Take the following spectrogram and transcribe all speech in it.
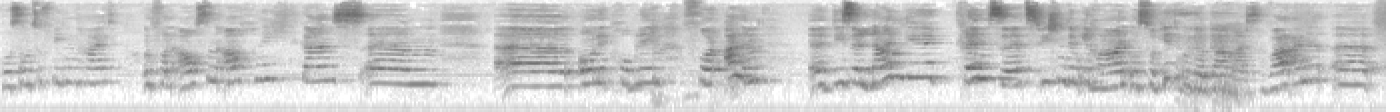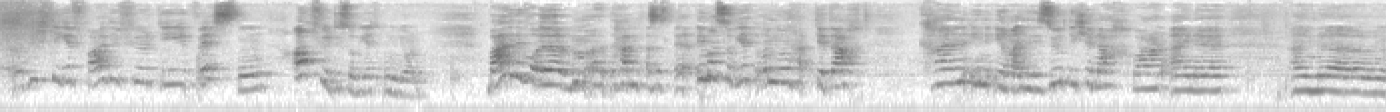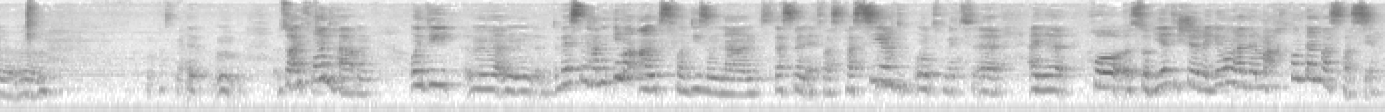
große Unzufriedenheit und von außen auch nicht ganz ähm, äh, ohne Problem. Vor allem äh, diese lange Grenze zwischen dem Iran und Sowjetunion damals war eine äh, wichtige Frage für die Westen, auch für die Sowjetunion. Beide äh, haben, also äh, immer Sowjetunion hat gedacht, kann in Iran die südliche Nachbarn eine, eine äh, so einen Freund haben. Und die äh, Westen haben immer Angst vor diesem Land, dass wenn etwas passiert und mit äh, einer pro-sowjetischen Regierung an der Macht kommt, dann was passiert.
